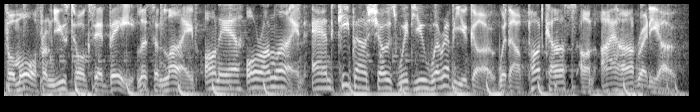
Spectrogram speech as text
For more from News Talk ZB, listen live, on air, or online, and keep our shows with you wherever you go with our podcasts on iHeartRadio.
